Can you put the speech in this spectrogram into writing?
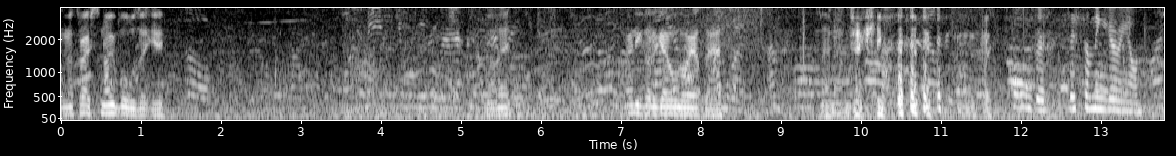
I'm going to throw snowballs at you. They? Only got to go all the way up there. No, no, I'm joking. On. Boulder. There's something going on.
